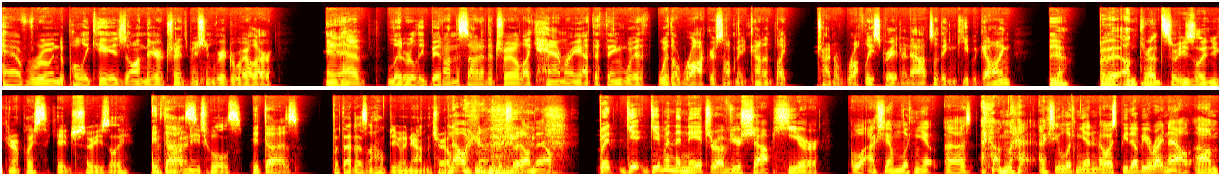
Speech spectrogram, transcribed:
have ruined a pulley cage on their transmission rear derailleur and have literally been on the side of the trail, like hammering at the thing with with a rock or something, kind of like trying to roughly straighten it out so they can keep it going. Yeah. But it unthreads so easily and you can replace the cage so easily It without does. any tools. It does. But that doesn't help you when you're on the trail. No, no, the trail, no. But gi- given the nature of your shop here, well, actually, I'm looking at uh, I'm actually looking at an OSPW right now. Um,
